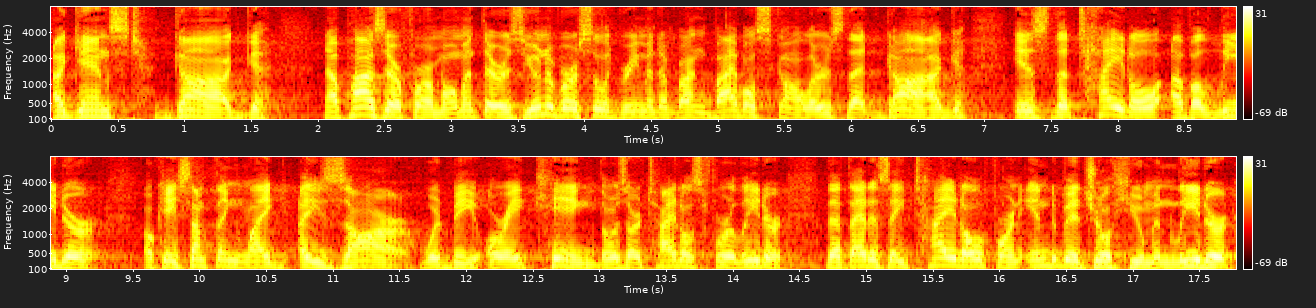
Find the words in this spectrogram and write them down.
against Gog. Now, pause there for a moment. There is universal agreement among Bible scholars that Gog is the title of a leader. Okay, something like a czar would be, or a king. Those are titles for a leader. That that is a title for an individual human leader.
